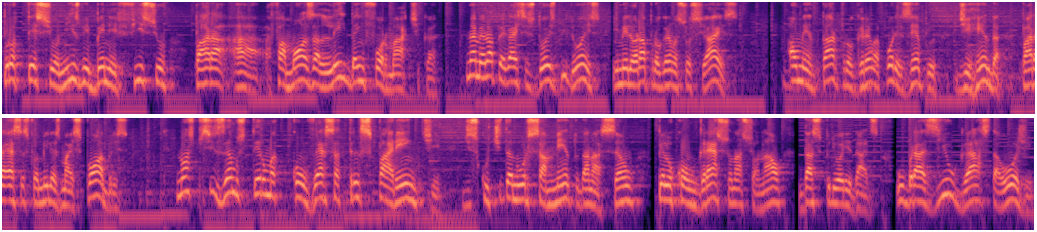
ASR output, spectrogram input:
protecionismo e benefício para a, famosa lei da informática. Não é melhor pegar esses 2 bilhões e melhorar programas sociais? Aumentar programa, por exemplo, de renda para essas famílias mais pobres? Nós precisamos ter uma conversa transparente, discutida no orçamento da nação, pelo Congresso Nacional, das prioridades. O Brasil gasta hoje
